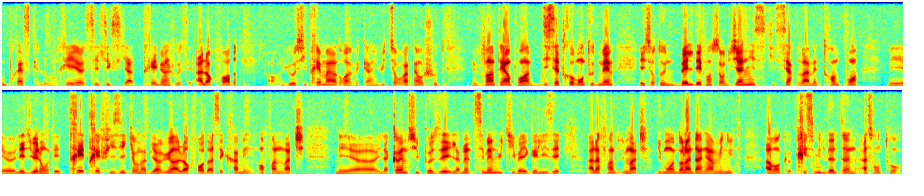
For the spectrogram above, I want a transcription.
Ou presque. Le vrai euh, Celtics qui a très bien joué c'est Al Ford. Alors lui aussi très maladroit avec un 8 sur 21 au shoot. Mais 21 points, 17 rebonds tout de même. Et surtout une belle défense sur Giannis qui certes va mettre 30 points. Mais euh, les duels ont été très très physiques. On a bien vu un Lorford assez cramé en fin de match. Mais euh, il a quand même su peser. c'est même lui qui va égaliser à la fin du match, du moins dans la dernière minute, avant que Chris Middleton à son tour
